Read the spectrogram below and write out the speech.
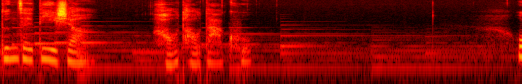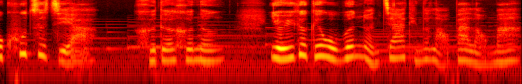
蹲在地上嚎啕大哭。我哭自己啊。何德何能，有一个给我温暖家庭的老爸老妈？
